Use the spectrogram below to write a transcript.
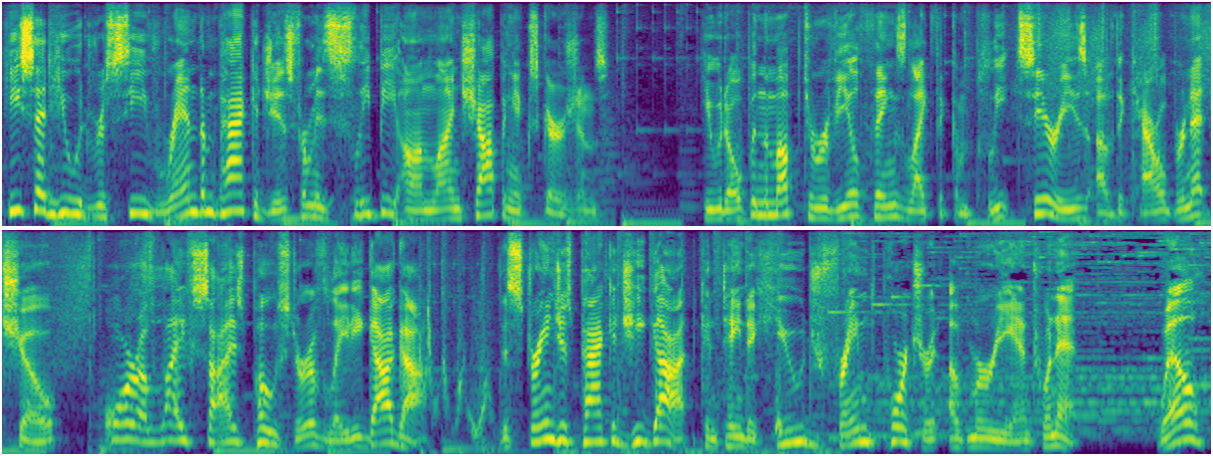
He said he would receive random packages from his sleepy online shopping excursions. He would open them up to reveal things like the complete series of The Carol Burnett Show or a life size poster of Lady Gaga. The strangest package he got contained a huge framed portrait of Marie Antoinette. Well,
